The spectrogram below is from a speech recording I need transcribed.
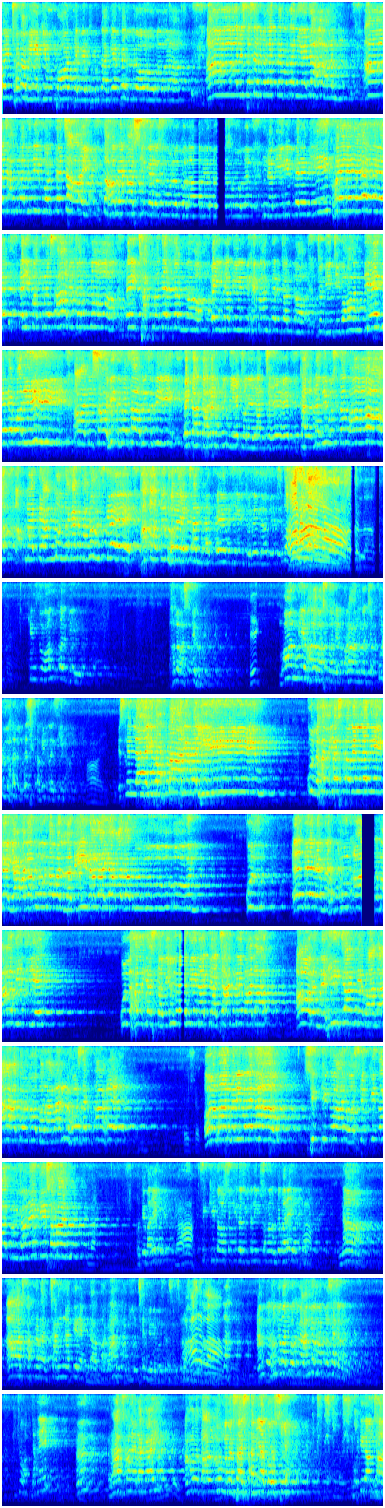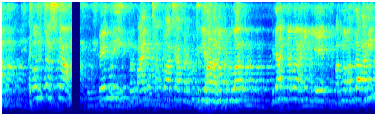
ওই ছোট মেয়েটি উপর থেকে থুতুটাকে ফেলল বাবারা। আজ শেষের বেলা একটা কথা নিয়ে যান। আজ আমরা যদি মরতে চাই, তাহলে আশিকের রসুল গোলামের ভালোবাসতে হবে। ঠিক। মন দিয়ে ভালোবাসতে হবে। কোরআন বলছে কুল হাল ইয়াস্তাবিল লাযিনা। বিসমিল্লাহির রহমানির রহিম। গৌসিয়া মুক্তিরাম ঝা পঞ্চাশটা বেগুনি মানে বাইরে ছাত্র আছে আপনার কুচবিহার আলিপুরদুয়ার বিধাননগর আলি আপনার বদলাবাড়ি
